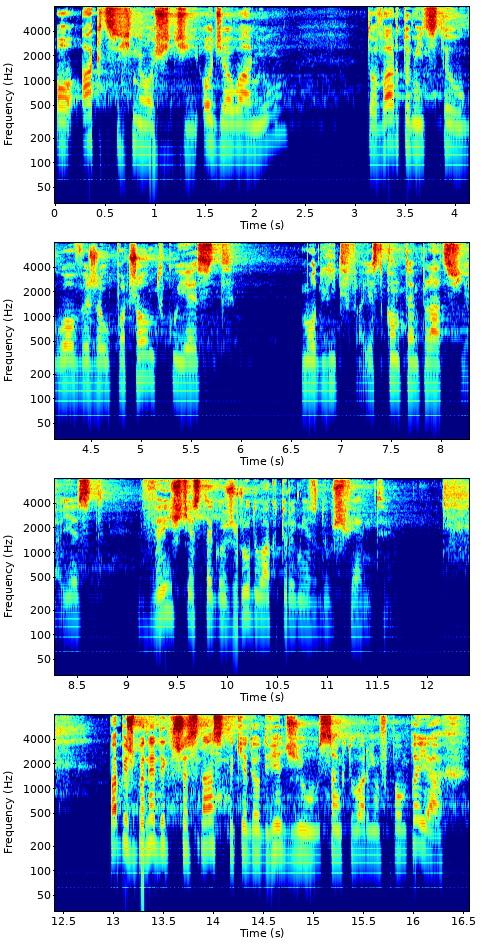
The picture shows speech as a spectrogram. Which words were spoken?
o akcyjności, o działaniu, to warto mieć z tyłu głowy, że u początku jest modlitwa, jest kontemplacja, jest wyjście z tego źródła, którym jest Duch Święty. Papież Benedykt XVI, kiedy odwiedził sanktuarium w Pompejach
